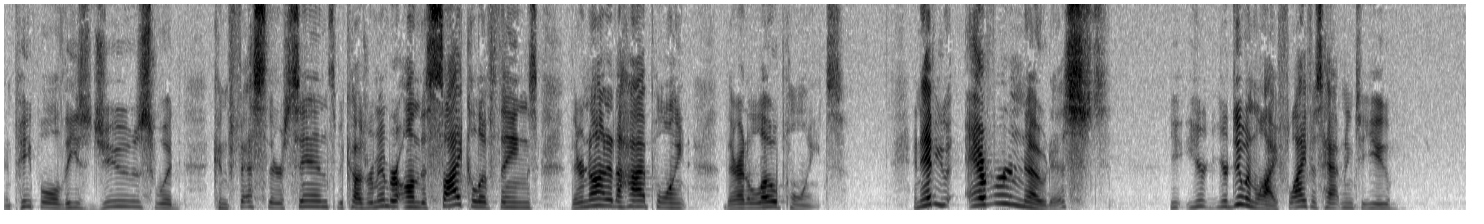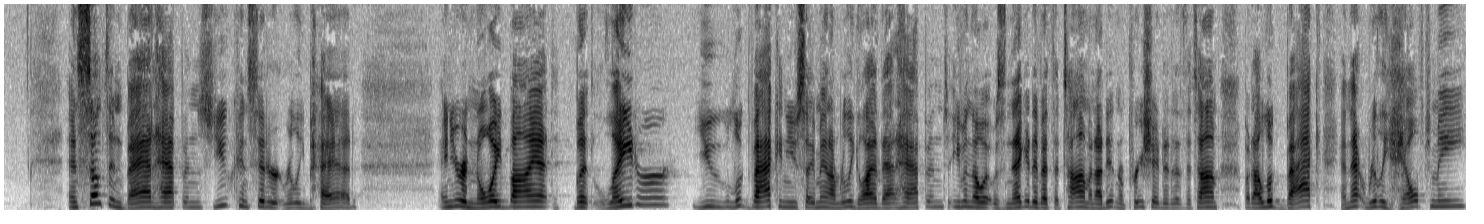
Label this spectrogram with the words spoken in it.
And people, these Jews, would confess their sins because remember, on the cycle of things, they're not at a high point, they're at a low point. And have you ever noticed you're, you're doing life, life is happening to you, and something bad happens, you consider it really bad, and you're annoyed by it, but later you look back and you say, Man, I'm really glad that happened, even though it was negative at the time and I didn't appreciate it at the time, but I look back and that really helped me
